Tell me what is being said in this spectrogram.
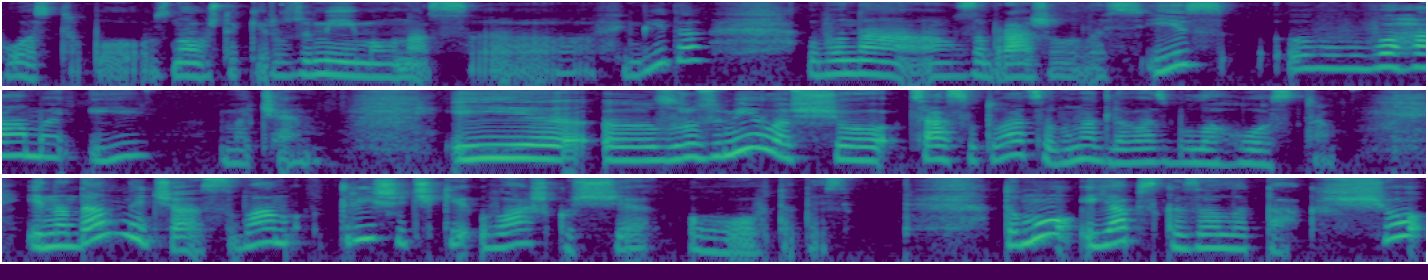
гостра. Бо знову ж таки розуміємо, у нас е, Феміда, вона зображувалась із вагами і мечем. І е, зрозуміло, що ця ситуація вона для вас була гостра. І на даний час вам трішечки важко ще оговтатись. Тому я б сказала так, що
